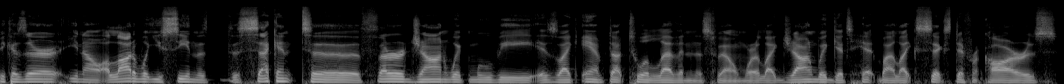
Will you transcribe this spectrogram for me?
because there you know a lot of what you see in the the second to third John Wick movie is like amped up to 11 in this film where like John Wick gets hit by like six different cars.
